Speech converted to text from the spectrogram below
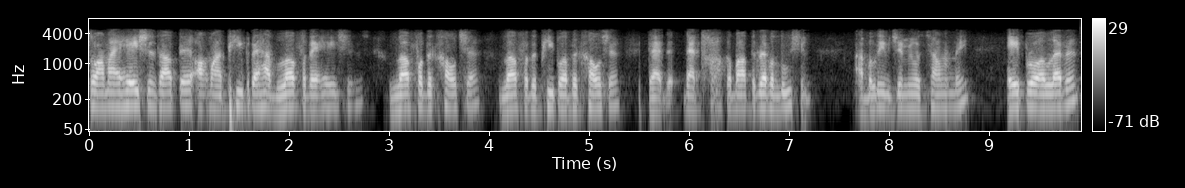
So all my Haitians out there, all my people that have love for the Haitians, love for the culture, love for the people of the culture, that that talk about the revolution. I believe Jimmy was telling me April 11th,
